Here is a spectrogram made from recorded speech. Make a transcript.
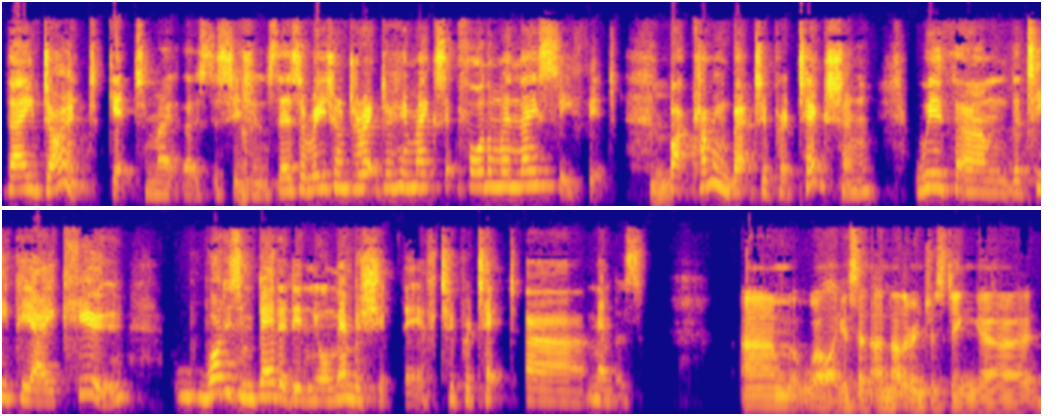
they don't get to make those decisions. There's a regional director who makes it for them when they see fit. Mm. But coming back to protection with um, the TPAQ, what is embedded in your membership there to protect uh, members? Um, well, I guess another interesting uh,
